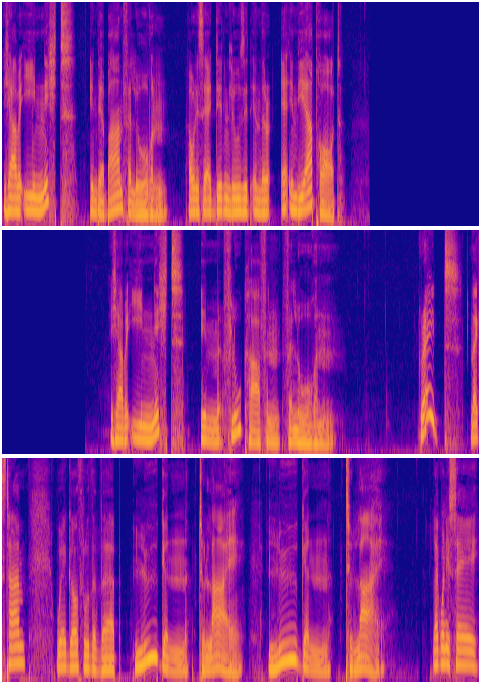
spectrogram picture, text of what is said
Ich habe ihn nicht in der Bahn verloren. How would say I didn't lose it in the in the airport? Ich habe ihn nicht im Flughafen verloren. Great. Next time we'll go through the verb lügen, to lie. Lügen, to lie. Like when you say,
